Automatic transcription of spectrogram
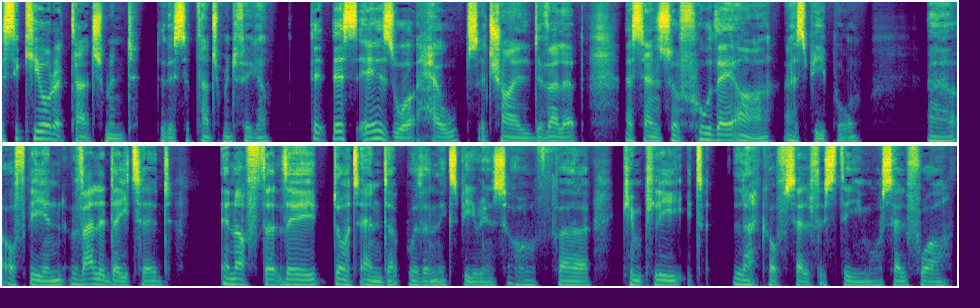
a secure attachment to this attachment figure. This is what helps a child develop a sense of who they are as people, uh, of being validated enough that they don't end up with an experience of uh, complete lack of self-esteem or self-worth.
